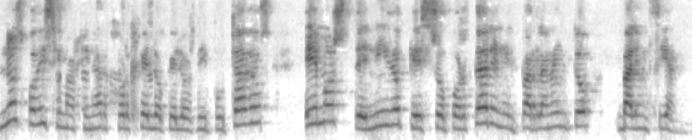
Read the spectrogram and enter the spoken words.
No os podéis imaginar, Jorge, lo que los diputados hemos tenido que soportar en el Parlamento valenciano.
